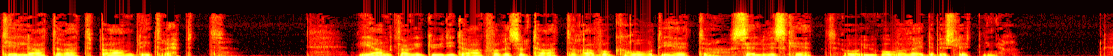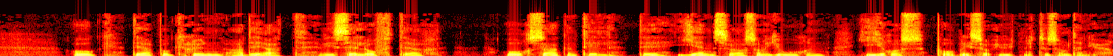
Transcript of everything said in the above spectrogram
tillater at barn blir drept. Vi anklager Gud i dag for resultater av vår grådighet og selviskhet og uoverveide beslutninger. Og det er på grunn av det at vi selv ofte er årsaken til det gjensvar som jorden gir oss på å bli så utnyttet som den gjør.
